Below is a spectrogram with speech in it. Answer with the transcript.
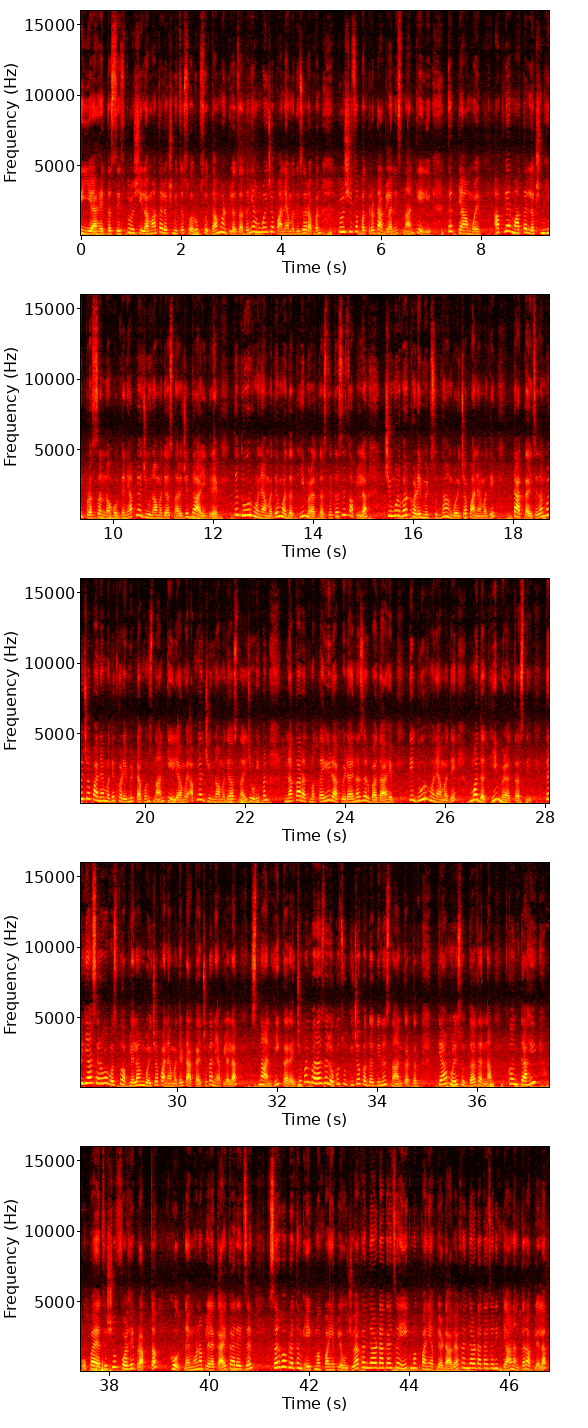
प्रिय आहे तसेच तुळशीला माता लक्ष्मीचं स्वरूप सुद्धा म्हटलं जातं. आणि आंघोळीच्या पाण्यामध्ये जर आपण तुळशीचं पत्र टाकलं आणि स्नान केली तर त्यामुळे आपल्या माता लक्ष्मी ही प्रसन्न होते आणि आपल्या जीवनामध्ये असणारे जे दारिद्र्य आहे ते दूर होण्यामध्ये मदतही मिळत असते. तसेच आपल्याला चिमुडभर खडे मीठसुद्धा आंघोळीच्या पाण्यामध्ये टाकायचे आंघोळीच्या पाण्यामध्ये खडे मीठ टाकून स्नान केल्यामुळे आपल्या जीवनामध्ये असणारी जेवढी पण नकारात्मकता इडापिडा आहे नजरबाधा आहे ती दूर होण्यामध्ये मदतही मिळत असते. तर या सर्व वस्तू आपल्याला आंघोळीच्या पाण्यामध्ये टाकायच्यात आणि आपल्याला स्नानही करायचे. पण बऱ्याचदा लोक चुकीच्या पद्धतीने स्नान करतात. त्यामुळे सुद्धा त्यांना कोणत्याही उपायाचं शुभफळ हे प्राप्त होत नाही. म्हणून आपल्याला काय करायचं आहे सर्वप्रथम एक मग पाणी आपल्या उजव्या खांद्यावर टाकायचं एक मग पाणी आपल्या डाव्या खांद्यावर टाकायचं आणि त्यानंतर आपल्याला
